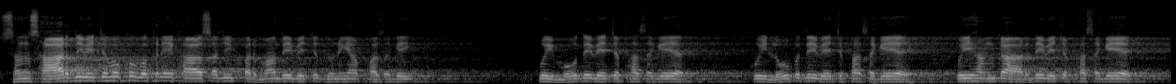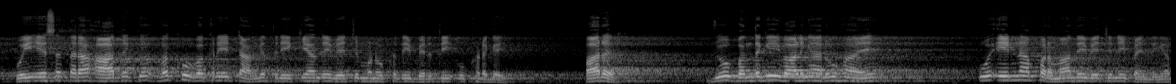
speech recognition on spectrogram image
ਸੰਸਾਰ ਦੇ ਵਿੱਚ ਵੱਖੋ ਵੱਖਰੇ ਖਾਲਸਾ ਜੀ ਭਰਮਾਂ ਦੇ ਵਿੱਚ ਦੁਨੀਆ ਫਸ ਗਈ। ਕੋਈ ਮੋਹ ਦੇ ਵਿੱਚ ਫਸ ਗਿਆ ਕੋਈ ਲੋਭ ਦੇ ਵਿੱਚ ਫਸ ਗਿਆ ਕੋਈ ਹੰਕਾਰ ਦੇ ਵਿੱਚ ਫਸ ਗਿਆ ਕੋਈ ਇਸ ਤਰ੍ਹਾਂ ਆਦਿਕ ਵੱਖੋ ਵੱਖਰੇ ਢੰਗ ਤਰੀਕਿਆਂ ਦੇ ਵਿੱਚ ਮਨੁੱਖ ਦੀ ਬਿਰਤੀ ਉਖੜ ਗਈ। ਪਰ ਜੋ ਬੰਦਗੀ ਵਾਲੀਆਂ ਰੂਹਾਂ ਏ ਉਹ ਇਹਨਾਂ ਭਰਮਾਂ ਦੇ ਵਿੱਚ ਨਹੀਂ ਪੈਂਦੀਆਂ,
